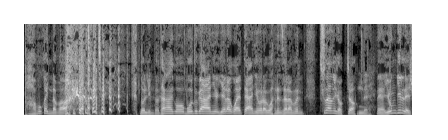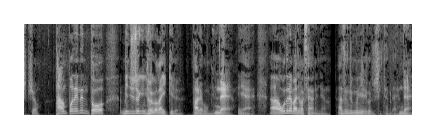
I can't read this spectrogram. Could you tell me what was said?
바보가 있나 봐. 놀림도 당하고 모두가 아니요 얘라고 할 때 아니오라고 하는 사람은 순환을 겪죠. 네. 네, 용기를 내십시오. 다음번에는 더 민주적인 결과가 있기를 바래봅니다. 네. 예. 아, 오늘의 마지막 사연은요. 안승준 군이 읽어주실 텐데. 네.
